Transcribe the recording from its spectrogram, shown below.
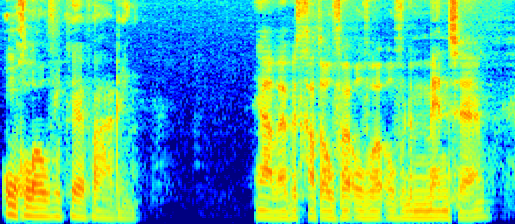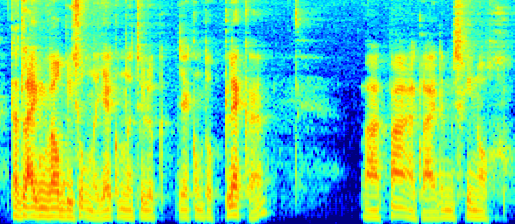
ongelofelijke ervaring. Ja, we hebben het gehad over, over, over de mensen. Hè. Dat lijkt me wel bijzonder. Jij komt natuurlijk jij komt op plekken waar het paragliden misschien nog...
